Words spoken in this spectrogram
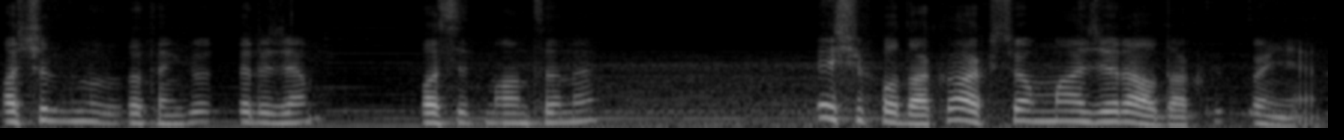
Açıldığında da zaten göstereceğim. Basit mantığını. Keşif odaklı, aksiyon macera odaklı bir oyun yani.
